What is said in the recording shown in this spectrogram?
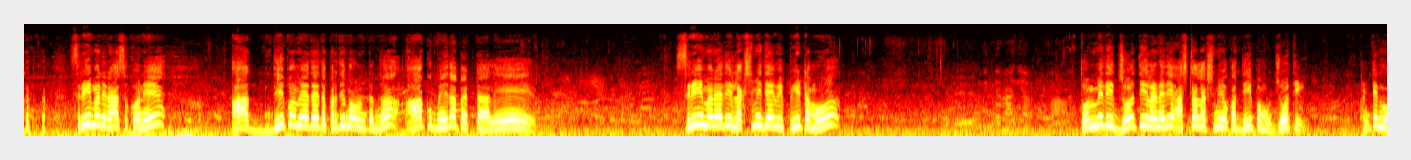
శ్రీం అని రాసుకొని ఆ దీపం ఏదైతే ప్రతిమ ఉంటుందో ఆకు మీద పెట్టాలి. శ్రీం అనేది లక్ష్మీదేవి పీఠము. తొమ్మిది జ్యోతిలు అనేది అష్టలక్ష్మి యొక్క దీపము జ్యోతి. అంటే నువ్వు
